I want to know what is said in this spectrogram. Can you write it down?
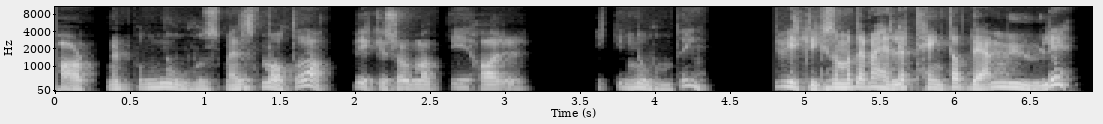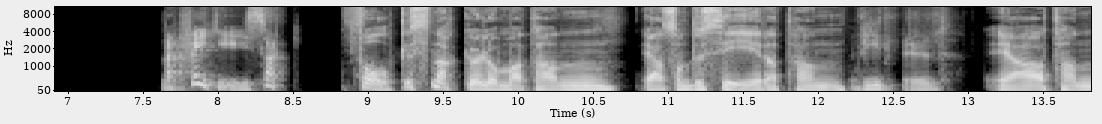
partner på noe som helst måte. Da. Det virker som at de har ikke noen ting. Det virker ikke som at de har heller tenkt at det er mulig. I hvert fall ikke Isak. Folket snakker vel om at han, ja, som du sier, at han, Hvit brud. ja, at han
